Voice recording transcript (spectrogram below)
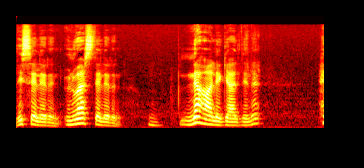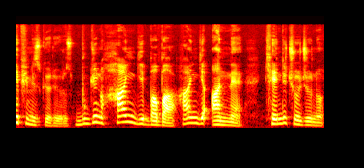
liselerin, üniversitelerin ne hale geldiğini hepimiz görüyoruz. Bugün hangi baba, hangi anne kendi çocuğunu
